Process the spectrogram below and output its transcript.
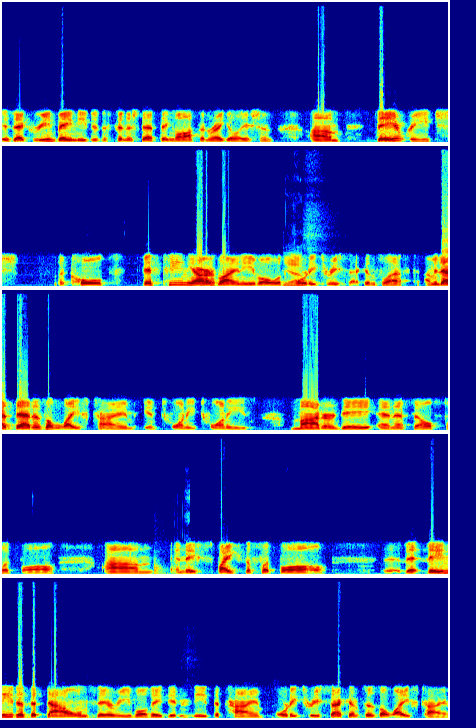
is that Green Bay needed to finish that thing off in regulation. Um, they reach the Colts 15 yard line, Evo, with 43 seconds left. I mean that that is a lifetime in 2020's modern day NFL football. Um, and they spiked the football. That they needed the downs there, Evo. They didn't need the time. 43 seconds is a lifetime.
